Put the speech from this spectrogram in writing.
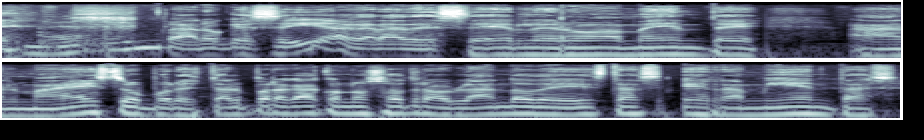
claro que sí, agradecerle nuevamente al maestro por estar por acá con nosotros hablando de estas herramientas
